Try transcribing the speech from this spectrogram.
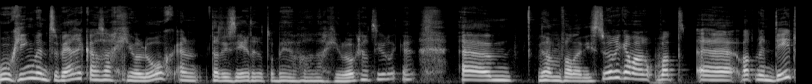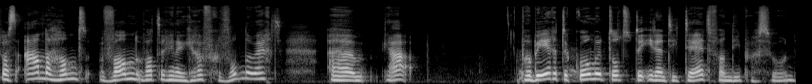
hoe ging men te werk als archeoloog? En dat is eerder het domein van een archeoloog natuurlijk, hè, ehm, dan van een historica. Maar wat, eh, wat men deed, was aan de hand van wat er in een graf gevonden werd, ehm, ja, proberen te komen tot de identiteit van die persoon.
